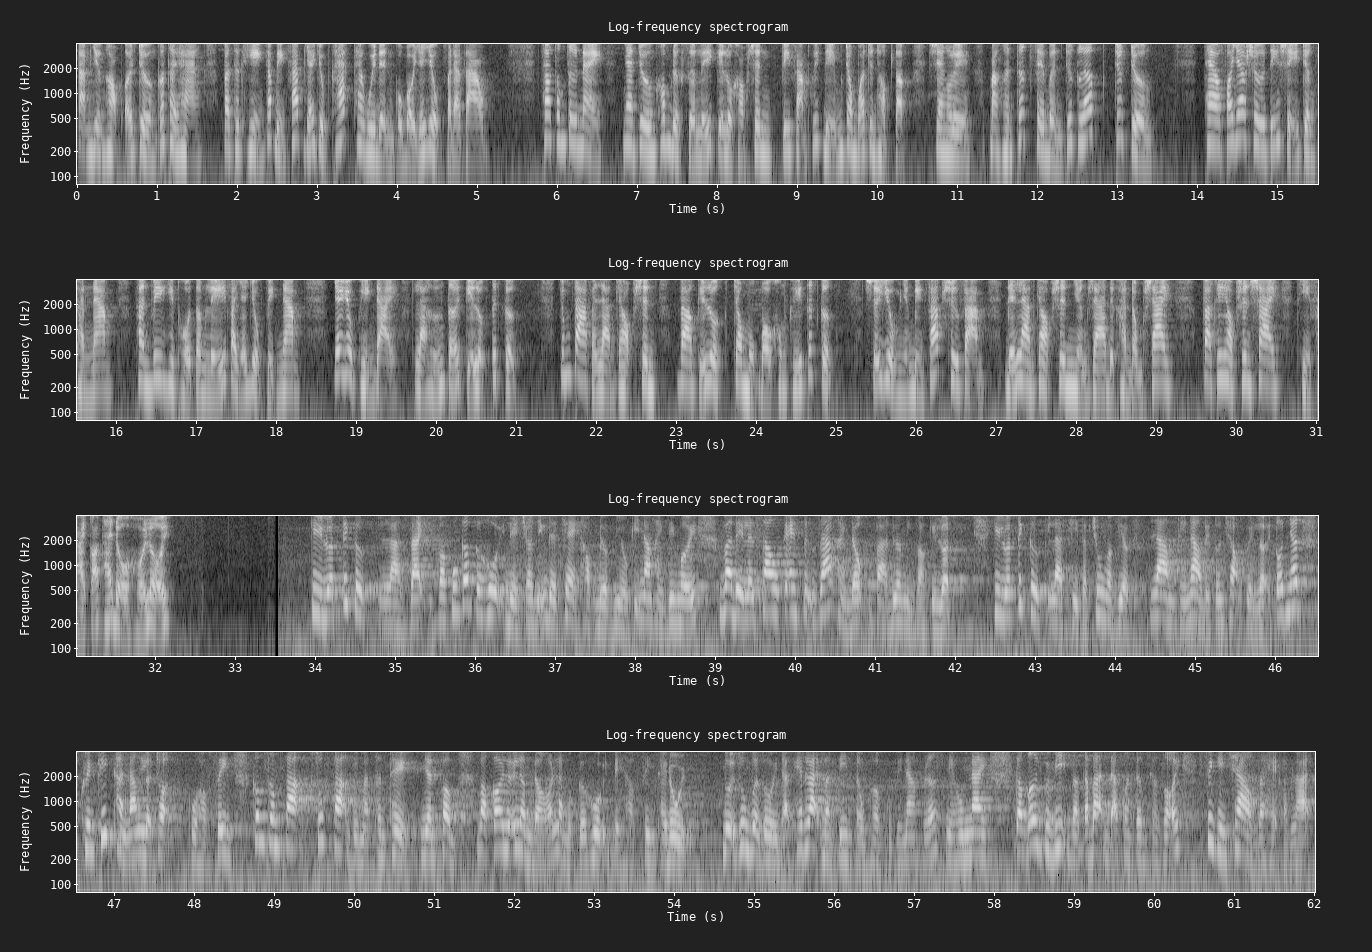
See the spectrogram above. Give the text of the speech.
Tạm dừng học ở trường có thời hạn và thực hiện các biện pháp giáo dục khác theo quy định của Bộ Giáo dục và Đào tạo. Theo thông tư này, nhà trường không được xử lý kỷ luật học sinh vi phạm khuyết điểm trong quá trình học tập, rèn luyện bằng hình thức phê bình trước lớp, trước trường. Theo Phó Giáo sư Tiến sĩ Trần Thành Nam, thành viên Hiệp hội Tâm lý và Giáo dục Việt Nam, giáo dục hiện đại là hướng tới kỷ luật tích cực. Chúng ta phải làm cho học sinh vào kỷ luật trong một bầu không khí tích cực, sử dụng những biện pháp sư phạm để làm cho học sinh nhận ra được hành động sai và khi học sinh sai thì phải có thái độ hối lỗi. Kỷ luật tích cực là dạy và cung cấp cơ hội để cho những đứa trẻ học được nhiều kỹ năng hành vi mới và để lần sau các em tự giác hành động và đưa mình vào kỷ luật. Kỷ luật tích cực là chỉ tập trung vào việc làm thế nào để tôn trọng quyền lợi tốt nhất, khuyến khích khả năng lựa chọn của học sinh, không xâm phạm, xúc phạm về mặt thân thể, nhân phẩm và coi lỗi lầm đó là một cơ hội để học sinh thay đổi. Nội dung vừa rồi đã khép lại bản tin tổng hợp của Vietnam Plus ngày hôm nay. Cảm ơn quý vị và các bạn đã quan tâm theo dõi. Xin kính chào và hẹn gặp lại.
